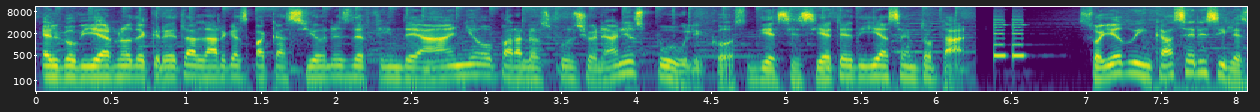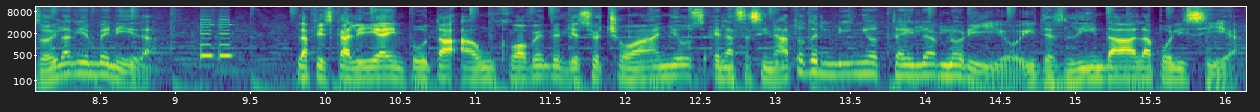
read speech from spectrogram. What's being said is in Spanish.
El gobierno decreta largas vacaciones de fin de año para los funcionarios públicos, 17 días en total. Soy Edwin Cáceres y les doy la bienvenida. La fiscalía imputa a un joven de 18 años el asesinato del niño Taylor Lorillo y deslinda a la policía.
